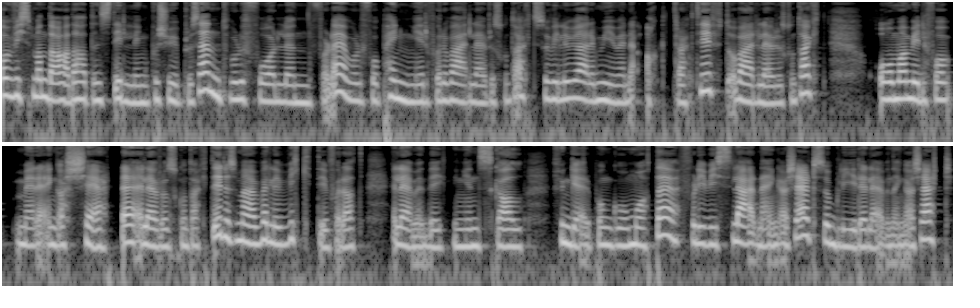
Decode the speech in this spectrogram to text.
Og hvis man da hadde hatt en stilling på 20% hvor du får lønn for det, hvor du får penger for å være elevrådskontakt, så vil det være mye mer attraktivt å være elevrådskontakt. Og man vil få mer engasjerte elevrådskontakter, som er veldig viktig for at elevmedvirkningen skal fungere på en god måte. Fordi hvis læreren er engasjert, så blir eleven engasjert.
